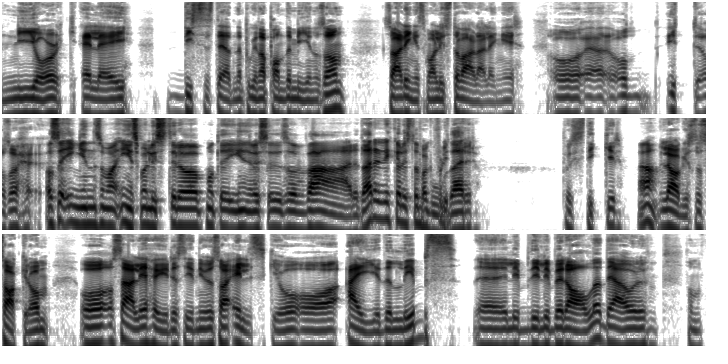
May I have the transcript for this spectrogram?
New York, LA, disse stedene pga. pandemien og sånn så er det ingen som har lyst til å være der lenger. Og, eh, og ytter, altså, altså ingen, som har, ingen, som har, lyst til å, måte, ingen lyst til å være der, eller ikke har lyst til å bo flytter. der? Folk stikker. Ja. Lages det saker om. Og, og særlig høyresiden i USA elsker jo å eie the libs. Eh, de liberale. Det er jo sånn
